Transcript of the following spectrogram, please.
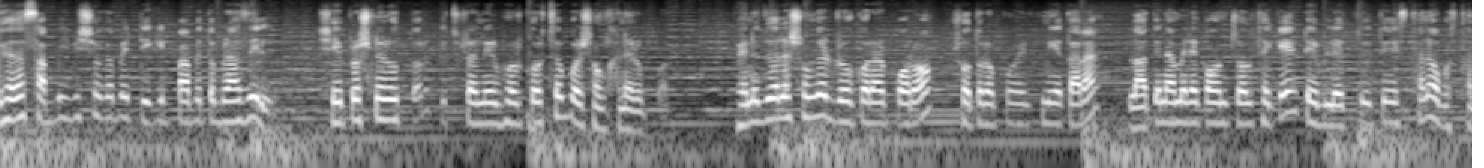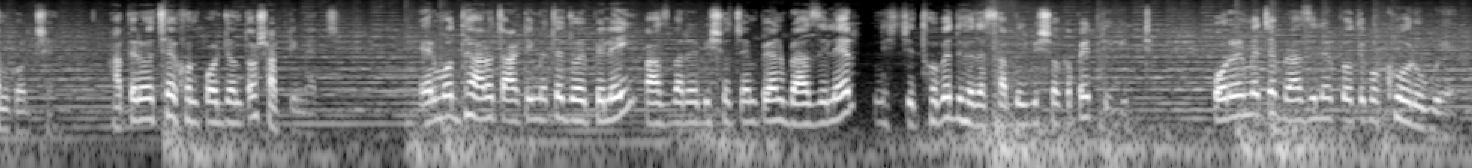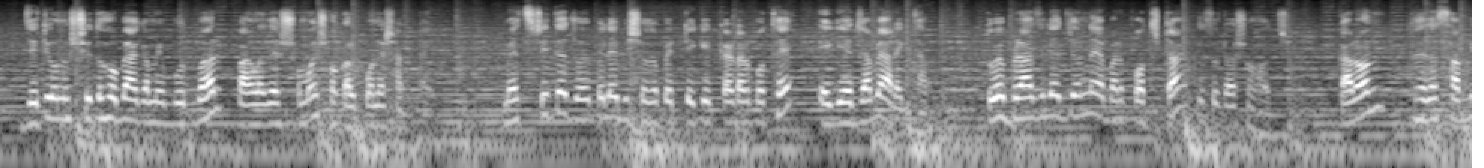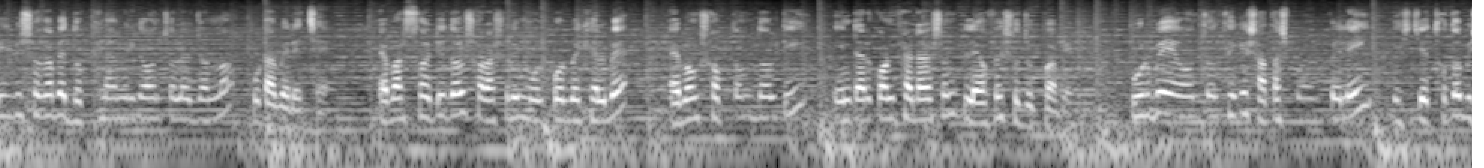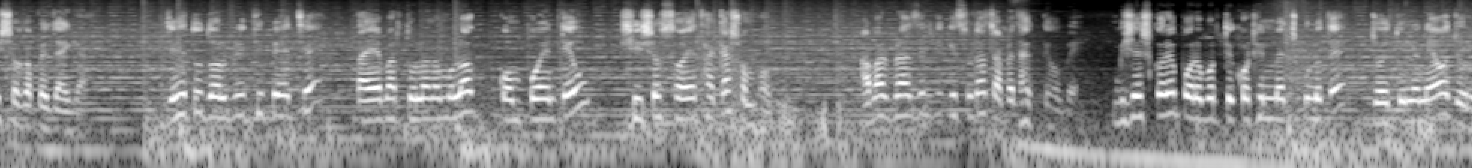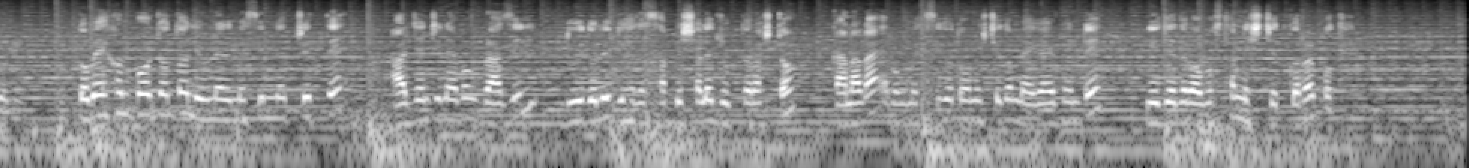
দুই বিশ্বকাপের টিকিট পাবে তো ব্রাজিল? সেই প্রশ্নের উত্তর কিছুটা নির্ভর করছে পরিসংখ্যানের উপর। ভেনেজুয়েলার সঙ্গে ড্র করার পরও সতেরো পয়েন্ট নিয়ে তারা লাতিন আমেরিকা অঞ্চল থেকে টেবিলের তৃতীয় স্থানে অবস্থান করছে। হাতে রয়েছে এখন পর্যন্ত সাতটি ম্যাচ। এর মধ্যে আরও চারটি ম্যাচে জয় পেলেই পাঁচবারের বিশ্ব চ্যাম্পিয়ন ব্রাজিলের নিশ্চিত হবে দুই বিশ্বকাপের টিকিট। পরের ম্যাচে ব্রাজিলের প্রতিপক্ষ উরুগুয়ে, যেটি অনুষ্ঠিত হবে আগামী বুধবার বাংলাদেশ সময় সকাল পৌনে সাতটায়। ম্যাচটিতে জয় পেলে বিশ্বকাপের টিকিট কাটার পথে এগিয়ে যাবে আরেক ধাপ। তবে ব্রাজিলের জন্য এবার পথটা কিছুটা সহজ। কারণ দু হাজার বিশ্বকাপে দক্ষিণ আমেরিকা অঞ্চলের জন্য কোটা বেড়েছে। এবার ছয়টি দল সরাসরি মূল পর্বে খেলবে এবং সপ্তম দলটি ইন্টার কনফেডারেশন প্লে অফে সুযোগ পাবে। পূর্বে এ অঞ্চল থেকে সাতাশ পয়েন্ট পেলেই নিশ্চিত হতো বিশ্বকাপের জায়গা। যেহেতু দল বৃদ্ধি পেয়েছে, তাই এবার তুলনামূলক কম পয়েন্টেও শীর্ষ ছয়ে থাকা সম্ভব। আবার ব্রাজিলকে কিছুটা চাপে থাকতে হবে। বিশেষ করে পরবর্তী কঠিন ম্যাচগুলোতে জয় তুলে নেওয়া জরুরি। তবে এখন পর্যন্ত লিওনেল মেসির নেতৃত্বে আর্জেন্টিনা এবং ব্রাজিল দুই দলই দুই হাজার ছাব্বিশ সালে যুক্তরাষ্ট্র, কানাডা এবং মেক্সিকোতে অনুষ্ঠিত মেগা ইভেন্টে নিজেদের অবস্থান নিশ্চিত করার পথে।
